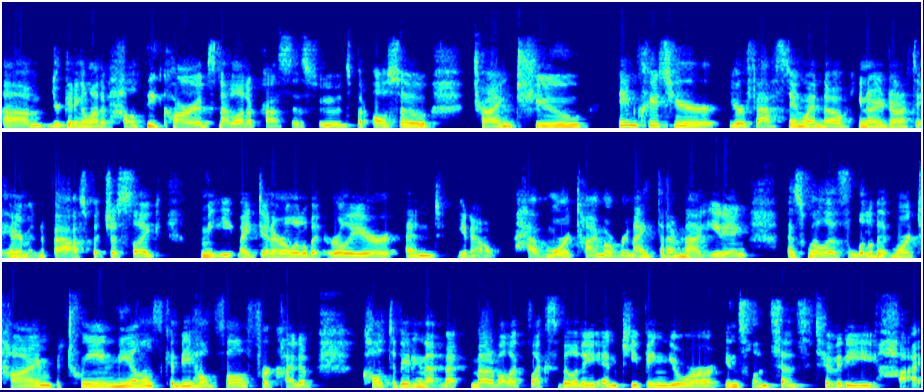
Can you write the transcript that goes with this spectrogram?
Um, you're getting a lot of healthy carbs, not a lot of processed foods, but also trying to increase your your fasting window. You know, you don't have to intermittent fast, but just like let me eat my dinner a little bit earlier and, you know, have more time overnight that I'm not eating, as well as a little bit more time between meals can be helpful for kind of cultivating that me- metabolic flexibility and keeping your insulin sensitivity high.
